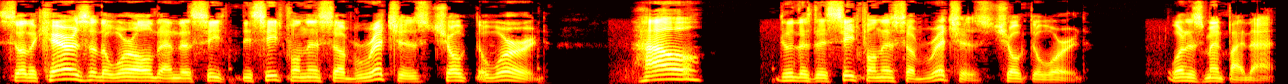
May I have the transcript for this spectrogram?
So the cares of the world and the deceitfulness of riches choke the word. How do the deceitfulness of riches choke the word? What is meant by that?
